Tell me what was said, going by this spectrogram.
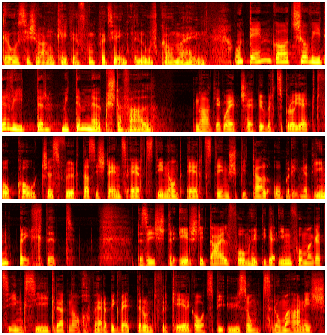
grosse Schwankungen von Patienten aufgekommen haben. Und dann geht es schon wieder weiter mit dem nächsten Fall. Nadja Guetsch hat über das Projekt von Coaches für die Assistenzärztinnen und Ärzte im Spital Oberengadin berichtet. Das ist der erste Teil vom heutigen Infomagazin. Gerade nach Werbung, Wetter und Verkehr geht es bei uns um das Romanisch.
